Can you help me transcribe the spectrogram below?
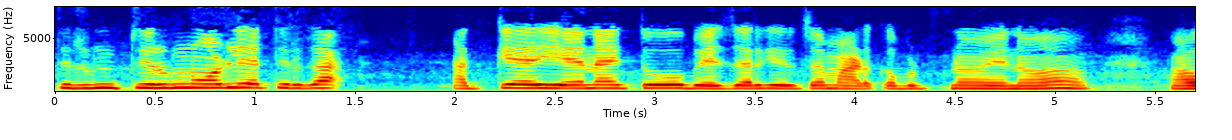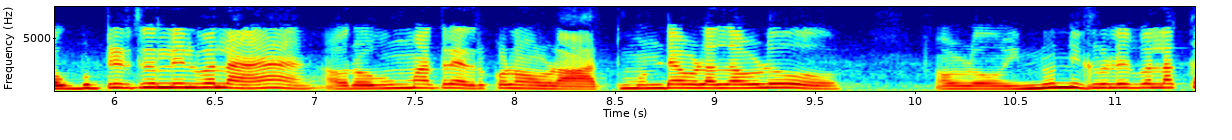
ತಿರ್ಗಿ ತಿರ್ಗಿ ನೋಡಲಿ ತಿರ್ಗಾ. ಅದಕ್ಕೆ ಏನಾಯಿತು? ಬೇಜಾರು ಕೆಲಸ ಮಾಡ್ಕೊಬಿಟ್ನು ಏನೋ? ಅವಾಗ ಬಿಟ್ಟಿರ್ತಿರ್ಲಿಲ್ವಲ್ಲ? ಅವ್ರ ಅವ್ಗೆ ಮಾತ್ರ ಎದ್ಕೊಂಡು ಅವಳು. ಹತ್ತು ಮುಂಡೆ ಅವಳಲ್ಲ ಅವಳು. ಅವಳು ಇನ್ನೂ ನಿಗ್ರಳಿಲ್ವಲ್ಲಕ್ಕ?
